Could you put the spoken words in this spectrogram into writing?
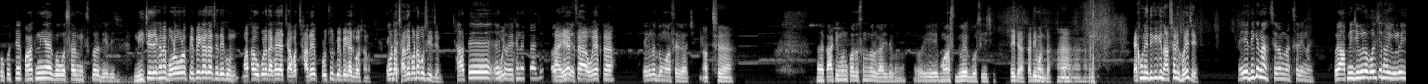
পুকুর থেকে পাঁক নিয়ে আর গোবর সার মিক্স করে দিয়ে দিয়েছি। নিচে যেখানে বড় বড় পেঁপে গাছ আছে দেখুন মাথা উপরে দেখা যাচ্ছে আবার ছাদে প্রচুর পেঁপে গাছ বসানো। কটা ছাদে কটা বসিয়েছেন? ছাদে এই তো এখানে একটা আছে হ্যাঁ এই একটা ওই একটা। এগুলো দু মাসের গাছ। আচ্ছা। কাটিমন কত সুন্দর গাছ দেখুন। ওই মাস দুয়েক বসিয়েছি। এইটা কাটিমনটা? হ্যাঁ হ্যাঁ। হ্যাঁ। হ্যাঁ এখন এদিকে কি নার্সারি হয়েছে? এই এদিকে না সেরকম নার্সারি নয়। ওই আপনি যেগুলো বলছেন ওইগুলোই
